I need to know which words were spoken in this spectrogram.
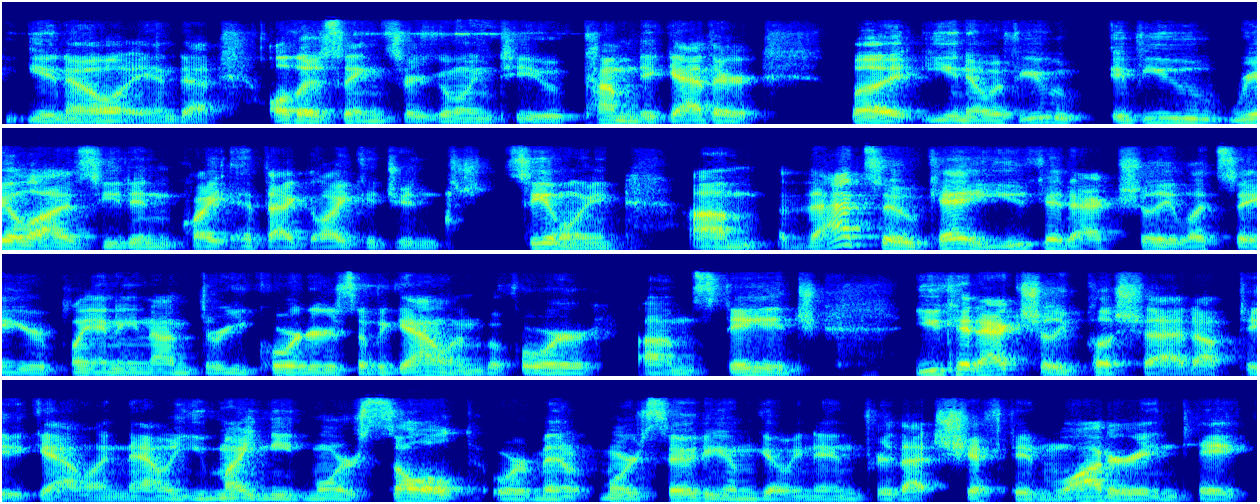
you know, and uh, all those things are going to come together. But you know, if you if you realize you didn't quite hit that glycogen ceiling, um, that's okay. You could actually, let's say, you're planning on three quarters of a gallon before um, stage you could actually push that up to a gallon. Now, you might need more salt or more sodium going in for that shift in water intake,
